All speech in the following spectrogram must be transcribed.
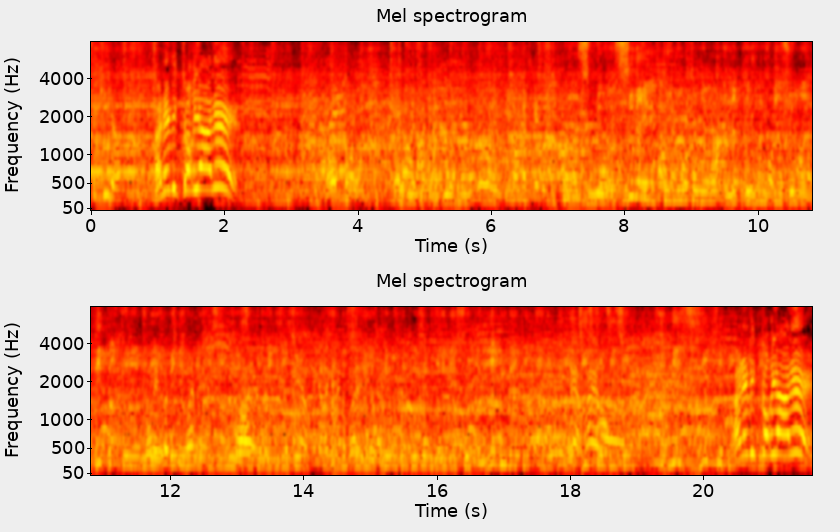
C'est qui, là? Allez, Victoria, allez! Voilà, sous le soleil de Montauban, la présence bien sûr des partenaires et des bénévoles qui sont à cette organisation. Vous ne serez vraiment pas pressés, vous avez bien sûr la buvette à votre disposition. N'hésitez pas. Allez, Victoria, allez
